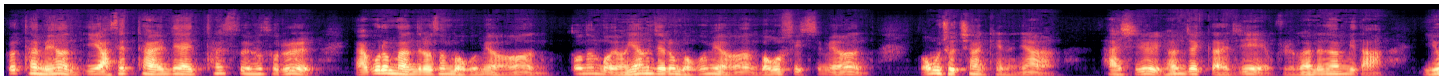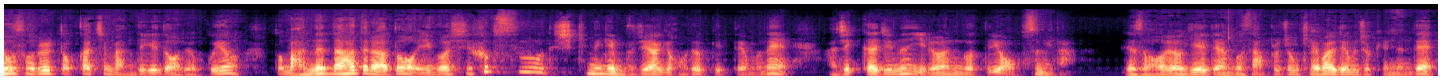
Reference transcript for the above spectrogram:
그렇다면 이 아세트알데하이드 탈수 효소를 약으로 만들어서 먹으면 또는 뭐 영양제로 먹으면 먹을 수 있으면 너무 좋지 않겠느냐? 사실 현재까지 불가능합니다. 이 효소를 똑같이 만들기도 어렵고요. 또 만든다 하더라도 이것이 흡수시키는 게 무지하게 어렵기 때문에 아직까지는 이러한 것들이 없습니다. 그래서 여기에 대한 것은 앞으로 좀 개발되면 좋겠는데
